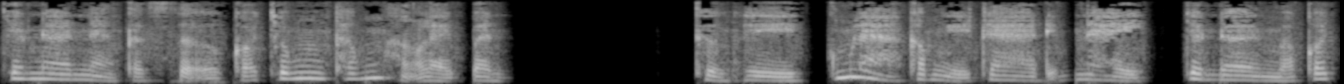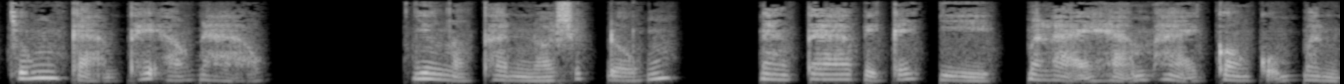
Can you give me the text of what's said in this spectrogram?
cho nên nàng thật sự có chúng thống hận lại bình. Thường thì cũng là không nghĩ ra điểm này, cho nên mới có chúng cảm thấy ảo não. Dương Lạc Thành nói rất đúng, nàng ta vì cái gì mà lại hãm hại con của mình.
